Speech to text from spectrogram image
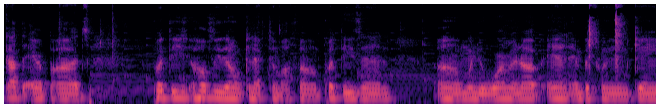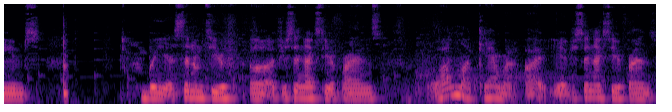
Got the AirPods. Put these, hopefully they don't connect to my phone. Put these in um, when you're warming up and in between games. But yeah, send them to your, uh, if you're sitting next to your friends. Why is my camera? All right, yeah, if you're sitting next to your friends,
